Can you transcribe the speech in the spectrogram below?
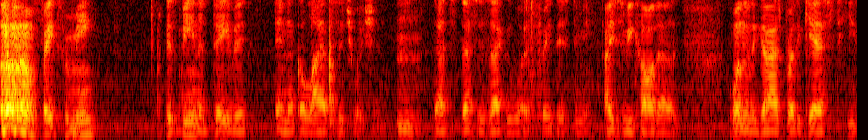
faith for me is being a David in a Goliath situation. Mm. That's that's exactly what faith is to me. I used to be called uh, one of the guys, brother guest. He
